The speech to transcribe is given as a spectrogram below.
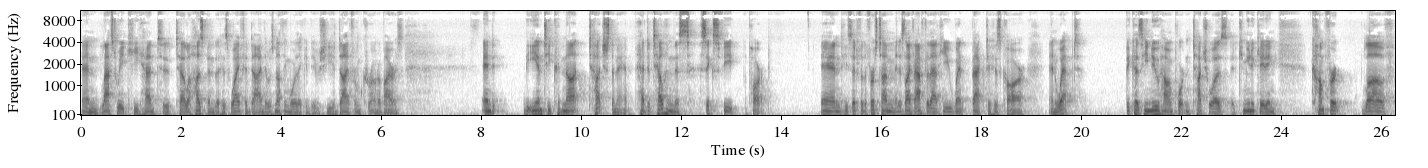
And last week he had to tell a husband that his wife had died. There was nothing more they could do. She had died from coronavirus. And the EMT could not touch the man, had to tell him this six feet apart. And he said for the first time in his life after that, he went back to his car and wept because he knew how important touch was at communicating comfort, love,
